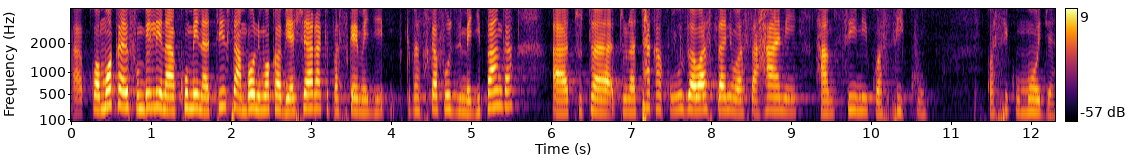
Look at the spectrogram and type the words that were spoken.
Ah, Kwa mwaka elfu mbili na kumi na tisa ambao ni mwaka wa biashara, Kipasika, Kipasika Foods imejipanga ah, tuta, tunataka kuuza wastani wa sahani hamsini kwa siku kwa siku moja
